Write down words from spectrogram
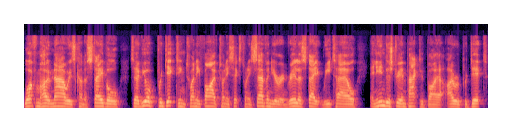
Work from home now is kind of stable. So if you're predicting 25, 26, 27, you're in real estate, retail, any industry impacted by it, I would predict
